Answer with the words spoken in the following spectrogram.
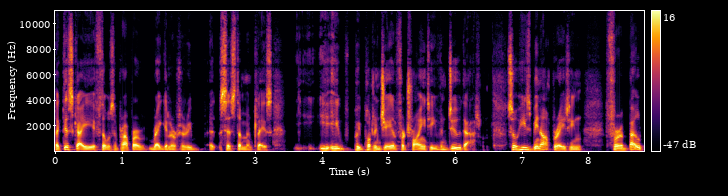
Like this guy, if there was a proper regulatory uh, system in place, he, he'd be put in jail for trying to even do that. So he's been operating for about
